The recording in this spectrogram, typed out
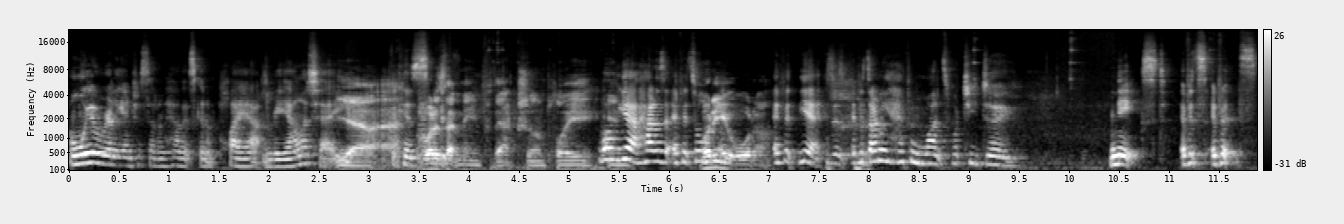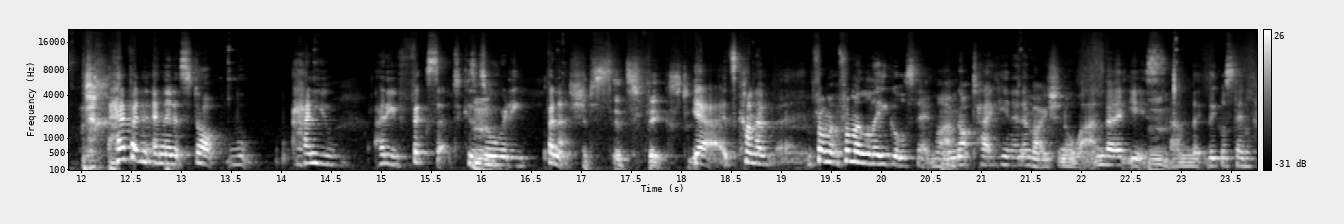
and we're really interested in how that's going to play out in reality. Yeah. because what does that mean for the actual employee? Well, yeah. How does it? If it's all What do you if- order? If it yeah, 'cause if it's only happened once, what do you do next? If it's if it's happened and then it stopped, how do you how do you fix it? Because it's already finished. Hmm. It's it's fixed. yeah, it's kind of from a- from a legal standpoint. I'm not taking an emotional one, but yes, um, the legal standpoint.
